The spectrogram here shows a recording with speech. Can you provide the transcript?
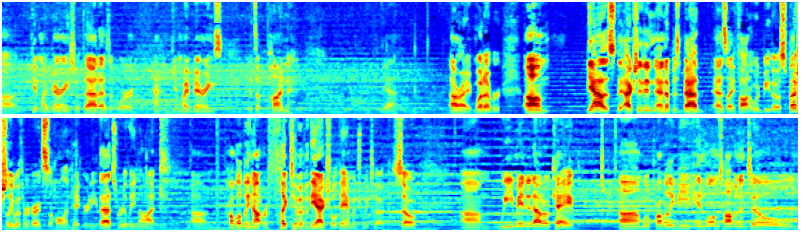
Uh, get my bearings with that, as it were. get my bearings. It's a pun. Yeah. All right, whatever. Um, yeah, this actually didn't end up as bad as I thought it would be, though, especially with regards to hull integrity. That's really not, um, probably not reflective of the actual damage we took. So, um, we made it out okay. Um, we'll probably be in Wilhelmshaven until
